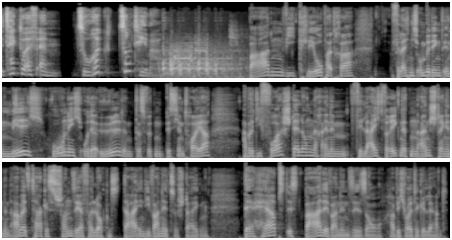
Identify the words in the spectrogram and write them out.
Detektor FM. Zurück zum Thema. Baden wie Kleopatra, vielleicht nicht unbedingt in Milch, Honig oder Öl, denn das wird ein bisschen teuer. Aber die Vorstellung nach einem vielleicht verregneten, anstrengenden Arbeitstag ist schon sehr verlockend, da in die Wanne zu steigen. Der Herbst ist Badewannensaison, habe ich heute gelernt.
